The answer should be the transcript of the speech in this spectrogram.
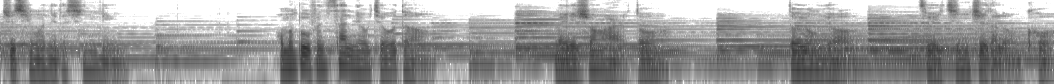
去亲吻你的心灵。我们不分三六九等，每一双耳朵都拥有最精致的轮廓。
